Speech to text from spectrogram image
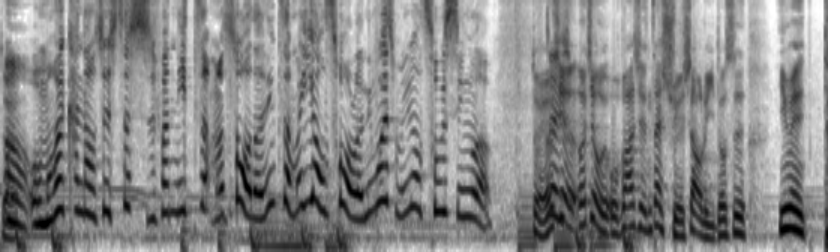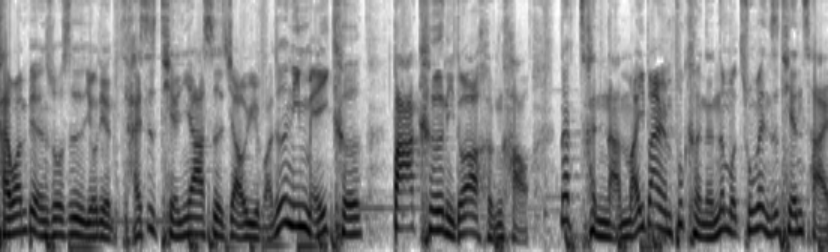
对嗯，我们会看到这这十分你怎么错的？你怎么又错了？你为什么又粗心了？对，而且而且我我发现，在学校里都是因为台湾变成说是有点还是填鸭式的教育嘛，就是你每一科。八科你都要很好，那很难嘛？一般人不可能那么，除非你是天才，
